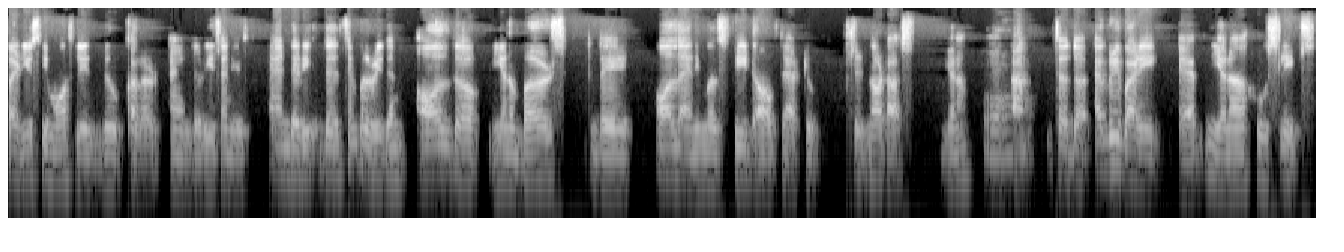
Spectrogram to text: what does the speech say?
But you see mostly blue color. And the reason is, and the, re- the simple reason, all the, you know, birds, they all the animals feed off that too. It's not us, you know. Yeah. Um, so the everybody, uh, you know, who sleeps,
